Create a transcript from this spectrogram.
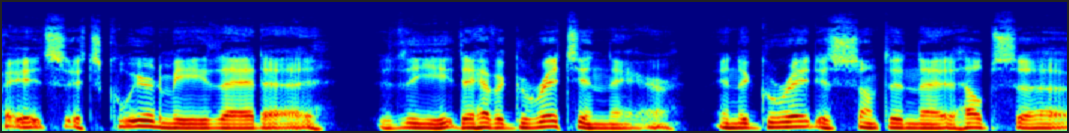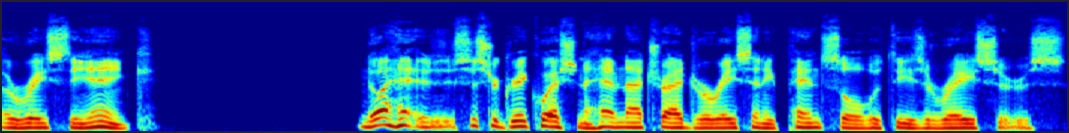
it's it's clear to me that uh, the they have a grit in there, and the grit is something that helps uh, erase the ink. No, I ha- sister, great question. I have not tried to erase any pencil with these erasers.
